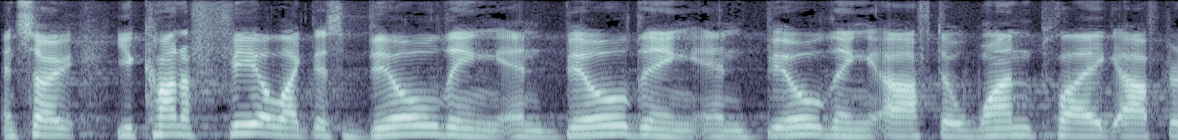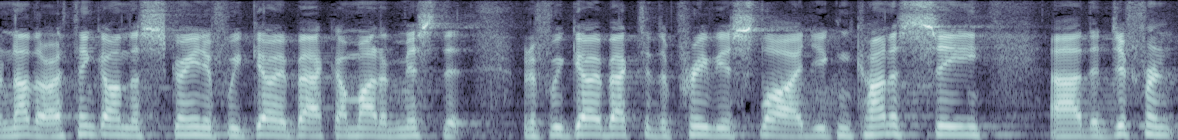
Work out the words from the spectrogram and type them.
And so you kind of feel like this building and building and building after one plague after another. I think on the screen, if we go back, I might have missed it, but if we go back to the previous slide, you can kind of see uh, the, different,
